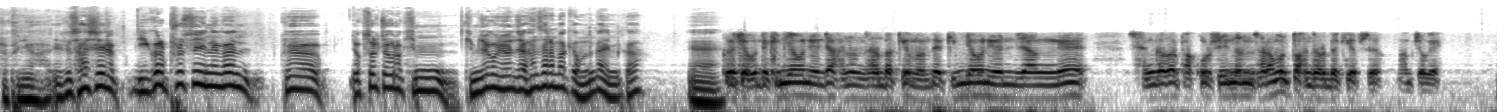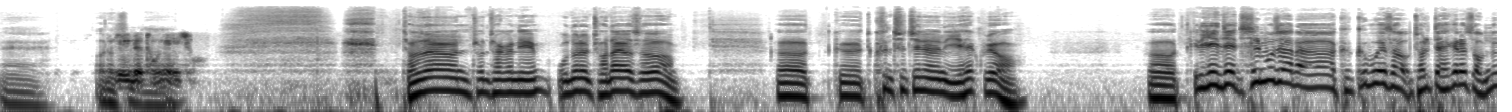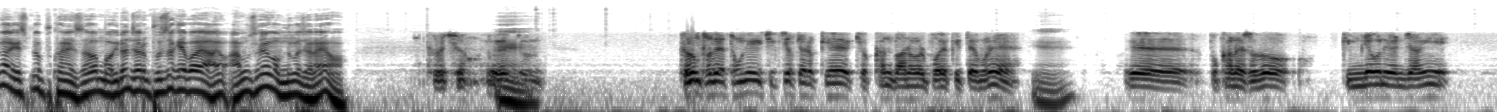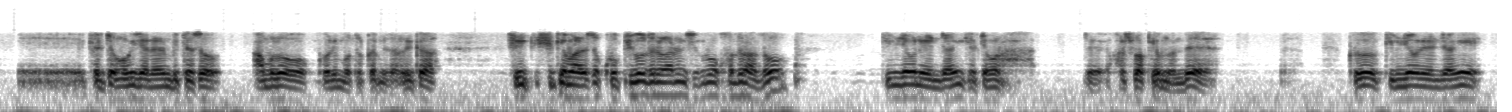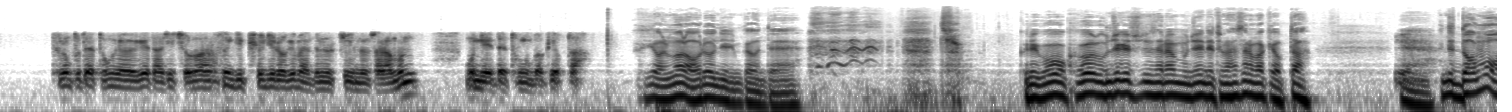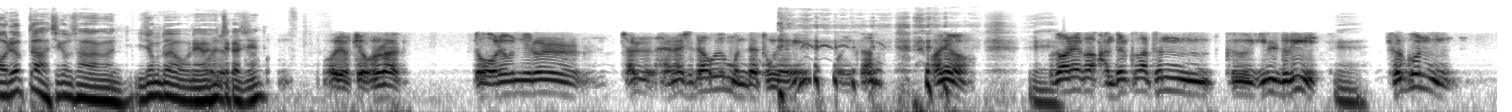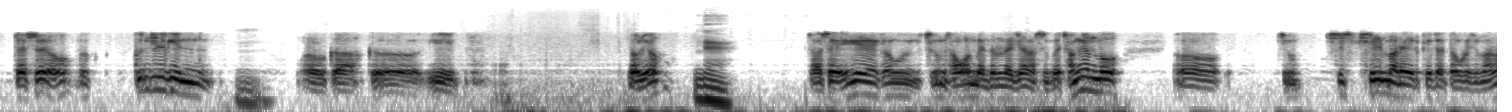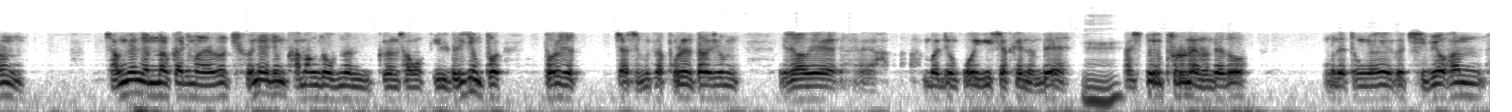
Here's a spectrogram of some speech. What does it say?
그렇군요. 이거 사실 이걸 풀 수 있는 건 그 역설적으로 김 김정은 위원장 한 사람밖에 없는 거 아닙니까? 예. 그렇죠. 근데 김정은 위원장 하는 사람밖에 없는데, 김정은 위원장의 생각을 바꿀 수 있는 사람은 또 한 사람밖에 없어요. 남쪽에. 예. 문재인. 대통령이죠. 전세현 전 장관님, 오늘은 전화여서, 어, 그, 큰 취지는 이해했고요. 어, 이게 이제 실무자나 그 급부에서 절대 해결할 수 없는 거 아니겠습니까? 북한에서. 뭐 이런저런 분석해봐야 아무- 소용 없는 거잖아요. 그렇죠. 네. 좀 트럼프 대통령이 직접 저렇게 격한 반응을 보였기 때문에 예. 예, 북한에서도 김정은 위원장이 에, 결정하기 전에는 밑에서 아무도 거리 못할 겁니다. 그러니까 쉽- 쉽게 말해서 굽히고 들어가는 식으로 하더라도 김정은 위원장이 결정을 하- 이제 할 수밖에 없는데 그 김정은 위원장이 트럼프 대통령에게 다시 전화하든지 편지를 하게 만들 수 있는 사람은 문재인 대통령밖에 없다. 그게 얼마나 어려운 일입니까, 근데. 참. 그리고 그걸 움직일 수 있는 사람은 문재인 대통령 한 사람밖에 없다. 예. 근데 너무 어렵다, 지금 상황은. 이 정도네요, 현재까지는. 어렵죠. 그러나 또 어려운 일을 잘 해내시더라고요, 문 대통령이. 보니까. 아니요. 예. 그동안에 안될 것 같은 그 일들이 예. 결국은 됐어요. 그 끈질긴, 음. 뭐랄까, 그, 이, 노력? 네. 자세, 이게 결국 지금 상황을 만들어내지 않았습니까? 작년 뭐, 어, 지금 77일 만에 이렇게 됐다고 그러지만은 작년 연말까지만 해도 전혀 좀 가망도 없는 그런 상황, 일들이 지금 벌, 벌어졌지 않습니까? 벌어졌다가 지금 이상하게 한번 좀 꼬이기 시작했는데 네. 다시 또 풀어내는데도 문 대통령의 그 집요한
